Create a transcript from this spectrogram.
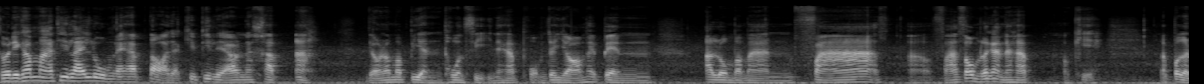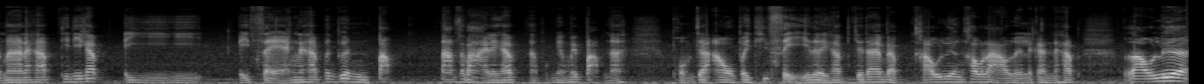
สวัสดีครับมาที่ไลท์รูมนะครับ ต่อจากคลิปที่แล้วนะครับอะเดี๋ยวเรามาเปลี่ยนโทนสีนะครับ ผมจะย้อมให้เป็นอารมณ์ประมาณฟ้าฟ้าส้มแล้วกันนะครับ โอเค เราเปิดมานะครับ ทีนี้ครับไอไอแสงนะครับ เพื่อนๆปรับตามสบายเลยครับอะผมยังไม่ปรับนะ ผมจะเอาไปที่สีเลยครับ จะได้แบบเข้าเรื่องเข้าราวเลยแล้วกันนะครับ เราเลือก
